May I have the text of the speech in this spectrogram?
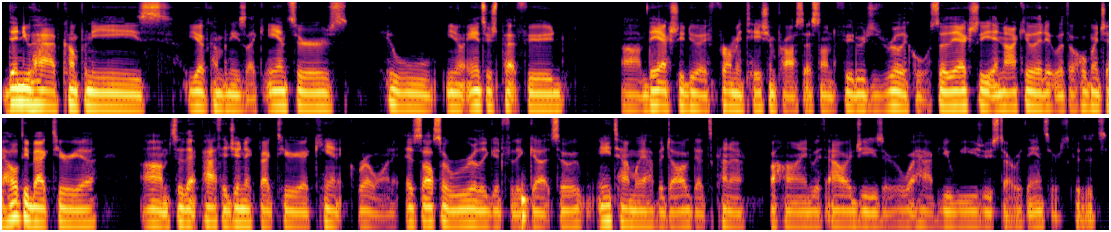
Then you have companies, you have companies like Answers, who, you know, Answers Pet Food. Um, they actually do a fermentation process on the food, which is really cool. So they actually inoculate it with a whole bunch of healthy bacteria um, so that pathogenic bacteria can't grow on it. It's also really good for the gut. So anytime we have a dog that's kind of behind with allergies or what have you, we usually start with Answers because it's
